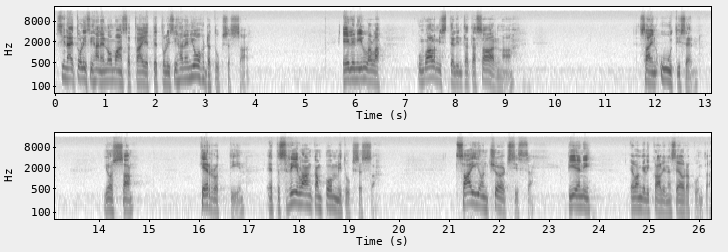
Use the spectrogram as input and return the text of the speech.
sinä et olisi hänen omansa tai että et olisi hänen johdatuksessaan. Eilen illalla, kun valmistelin tätä saarnaa, sain uutisen, jossa kerrottiin, että Sri Lankan pommituksessa Zion Churchissa, pieni evankelikaalinen seurakunta,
